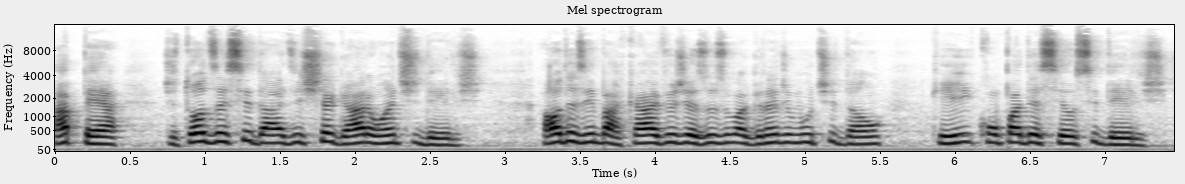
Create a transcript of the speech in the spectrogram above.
a pé, de todas as cidades, e chegaram antes deles. Ao desembarcar, viu Jesus uma grande multidão, que compadeceu-se deles,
